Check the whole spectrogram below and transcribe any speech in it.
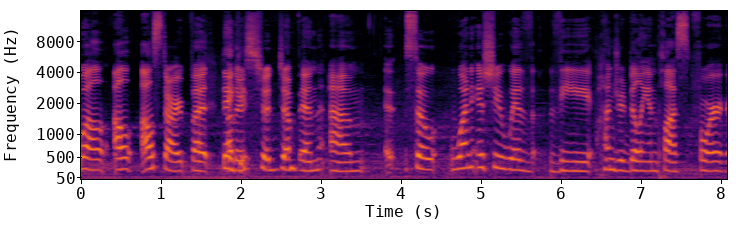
Well, I'll I'll start, but Thank others should jump in. Um, so one issue with the 100 billion plus for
